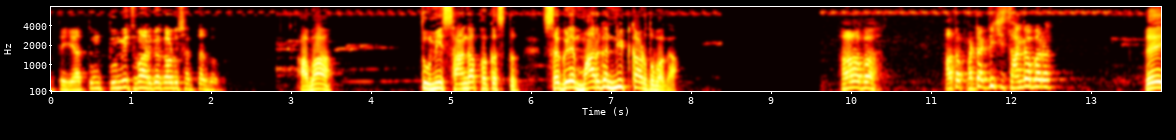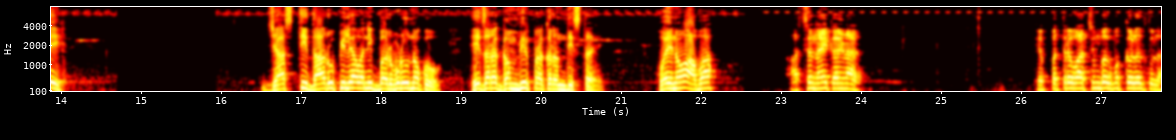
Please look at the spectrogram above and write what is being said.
आता यातून तुम्हीच मार्ग काढू शकतात बाबा. आबा तुम्ही सांगा फकस्त. सगळे मार्ग नीट काढतो बघा. हा आबा आता फटाकदीशी सांगा बरं. ए जास्ती दारू पिल्यावानी बडबडू नको. हे जरा गंभीर प्रकरण दिसतंय. होय ना आबा? असं नाही करणार. हे पत्र वाचून बघ मग कळल तुला.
